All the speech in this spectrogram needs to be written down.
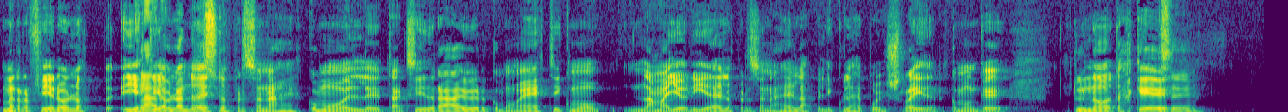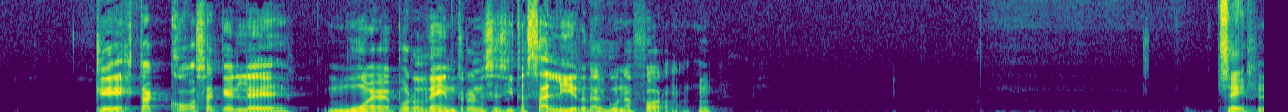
Me refiero a los... Y estoy hablando de eso. estos personajes como el de Taxi Driver, como este, y como la mayoría de los personajes de las películas de Paul Schrader. Como que tú notas que, Sí. que esta cosa que le mueve por dentro necesita salir de alguna forma. ¿no? Sí, Sí,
